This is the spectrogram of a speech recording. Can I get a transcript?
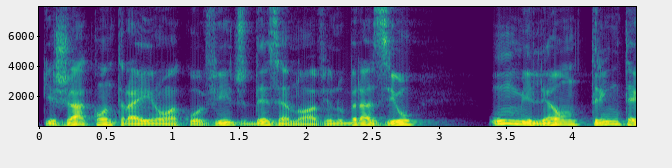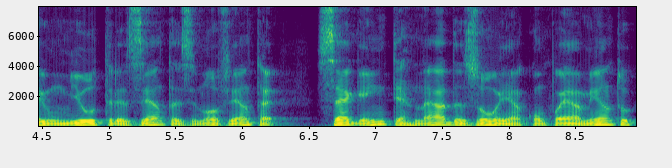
que já contraíram a Covid-19 no Brasil, 1.031.390 seguem internadas ou em acompanhamento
